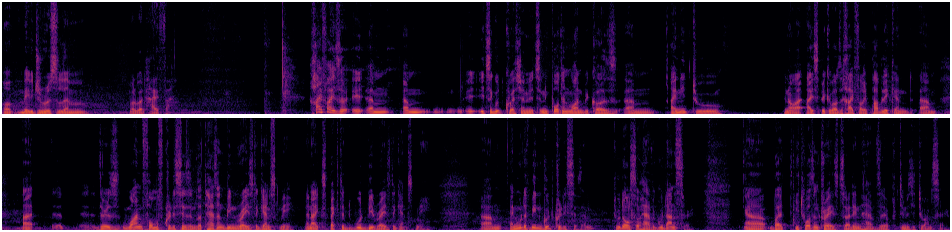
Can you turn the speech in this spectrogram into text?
or maybe Jerusalem. What about Haifa? Haifa is a, um, um, it's a good question. It's an important one because um, I need to, you know, I, I, speak about the Haifa Republic and um, I, uh, there's one form of criticism that hasn't been raised against me and I expected would be raised against me um, and would have been good criticism. It would also have a good answer. Uh, but it wasn't raised, so I didn't have the opportunity to answer.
